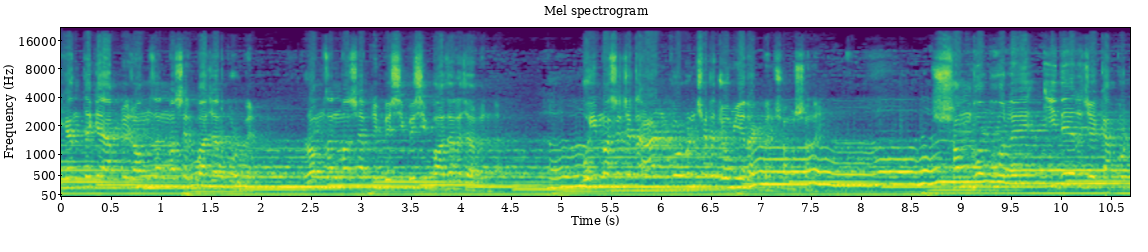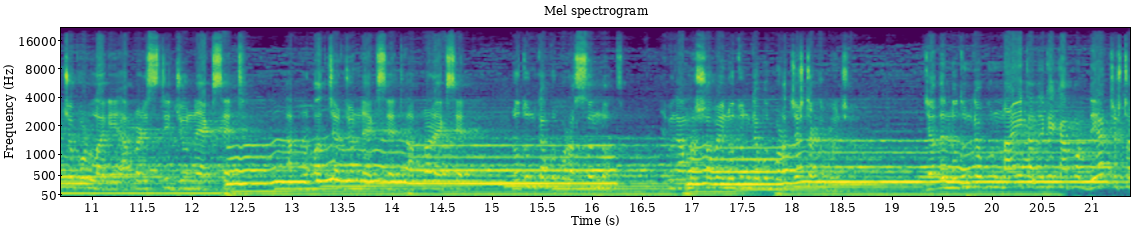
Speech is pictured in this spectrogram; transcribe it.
এখান থেকে আপনি রমজান মাসের বাজার করবেন। রমজান মাসে আপনি বেশি বেশি বাজারে যাবেন না। ওই মাসে যেটা আর্ন করবেন সেটা জমিয়ে রাখবেন, সমস্যা নেই। সম্ভব হলে ঈদের যে কাপড় চোপড় লাগে, আপনার স্ত্রীর জন্য এক সেট আপনার বাচ্চার জন্য এক সেট আপনার এক সেট নতুন কাপড় পরার সুন্নত। এবং আমরা সবাই নতুন কাপড় পরার চেষ্টা করব। যাদের নতুন কাপড় নাই, তাদেরকে কাপড় দেওয়ার চেষ্টা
